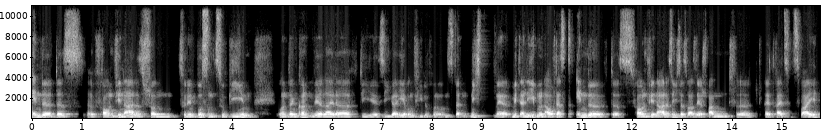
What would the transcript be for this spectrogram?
Ende des äh, Frauenfinales schon zu den Bussen zu gehen. Und dann konnten wir leider die Siegerehrung, viele von uns, dann nicht mehr miterleben und auch das Ende des Frauenfinales nicht. Das war sehr spannend, äh, 3 äh, zu 2,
